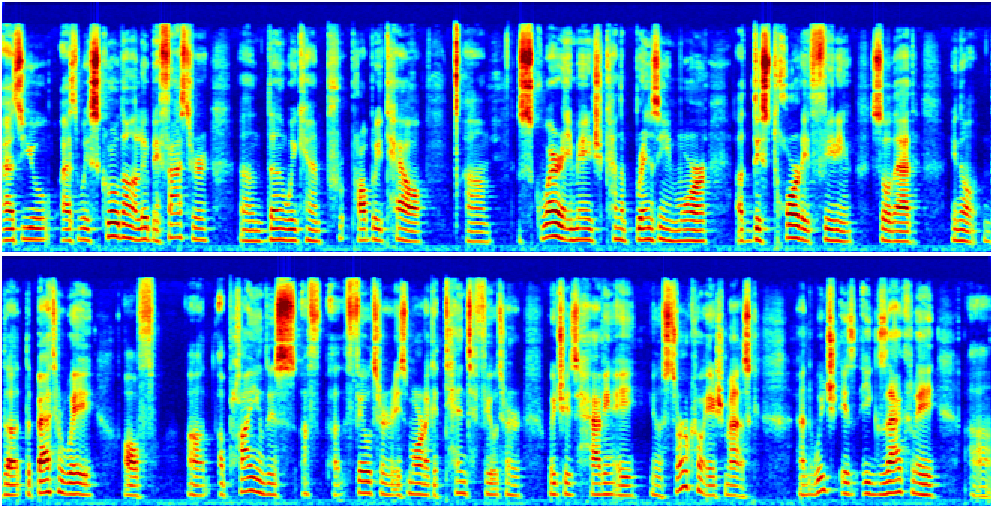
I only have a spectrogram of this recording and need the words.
as you as we scroll down a little bit faster um, then we can pr probably tell um, square image kind of brings in more a distorted feeling so that you know the the better way of uh, applying this uh, uh, filter is more like a tint filter which is having a you know circle-ish mask and which is exactly uh,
